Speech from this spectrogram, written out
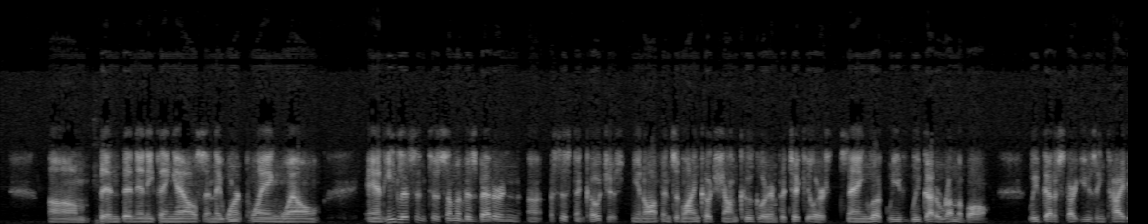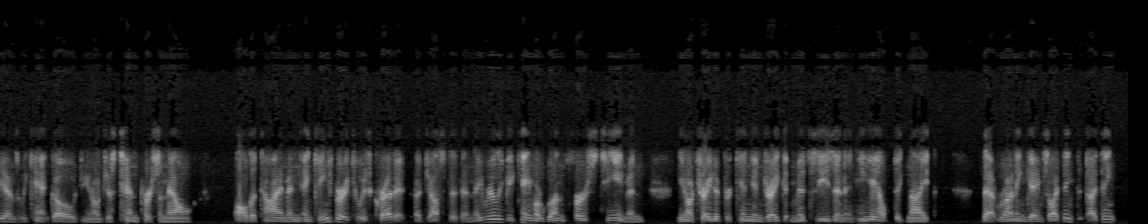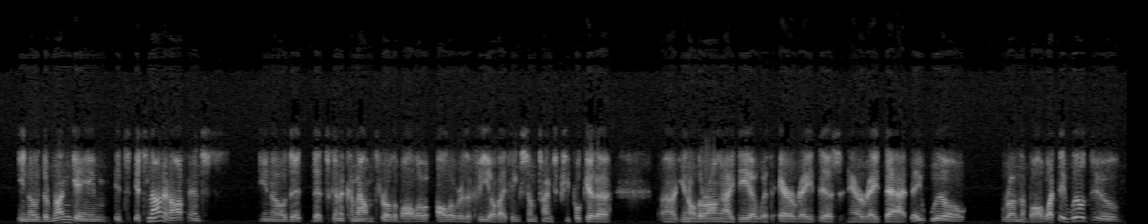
um, than than anything else, and they weren't playing well. And he listened to some of his veteran uh, assistant coaches, you know, offensive line coach Sean Kugler in particular, saying, "Look, we've we've got to run the ball. We've got to start using tight ends. We can't go, you know, just ten personnel all the time." And, and Kingsbury, to his credit, adjusted, and they really became a run first team. And you know, traded for Kenyon Drake at midseason, and he helped ignite that running game. So I think I think you know, the run game, it's it's not an offense, you know, that that's going to come out and throw the ball all over the field. I think sometimes people get a, uh, you know, the wrong idea with air raid this and air raid that. They will run the ball. What they will do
